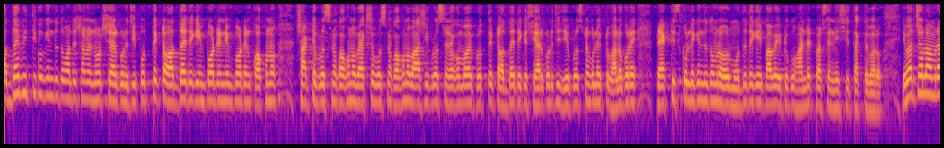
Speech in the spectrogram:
অধ্যায় ভিত্তিকও কিন্তু তোমাদের সামনে নোট শেয়ার করেছি। প্রত্যেকটা অধ্যায় থেকে ইম্পর্টেন্ট ইম্পর্টেন্ট কখনো ষাটটি প্রশ্ন, কখনো বা একশো প্রশ্ন, কখনো বা আশি প্রশ্ন এরকমভাবে প্রত্যেকটা অধ্যায় থেকে শেয়ার করেছি। যে প্রশ্নগুলো একটু ভালো করে প্র্যাকটিস করলে কিন্তু তোমরা ওর মধ্যে থেকেই পাবে, এটুকু হান্ড্রেড পার্সেন্ট নিশ্চিত থাকতে পারো। এবার চলো আমরা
